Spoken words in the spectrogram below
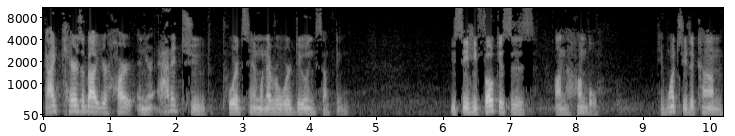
God cares about your heart and your attitude towards Him whenever we're doing something. You see, He focuses on the humble. He wants you to come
